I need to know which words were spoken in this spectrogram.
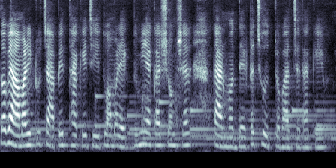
তবে আমার একটু চাপের থাকে, যেহেতু আমার একদমই একার সংসার, তার মধ্যে একটা ছোট্ট বাচ্চা থাকে।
